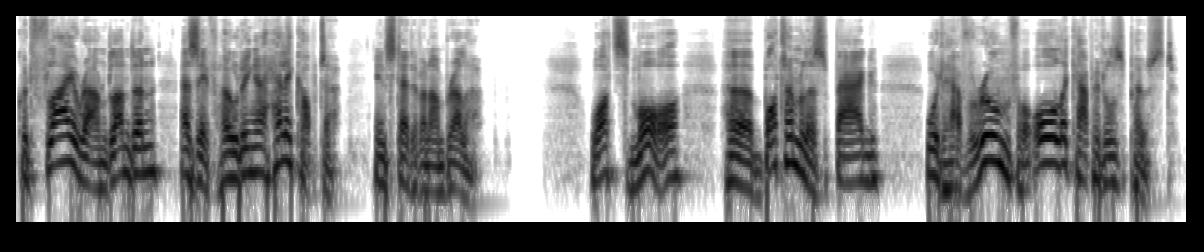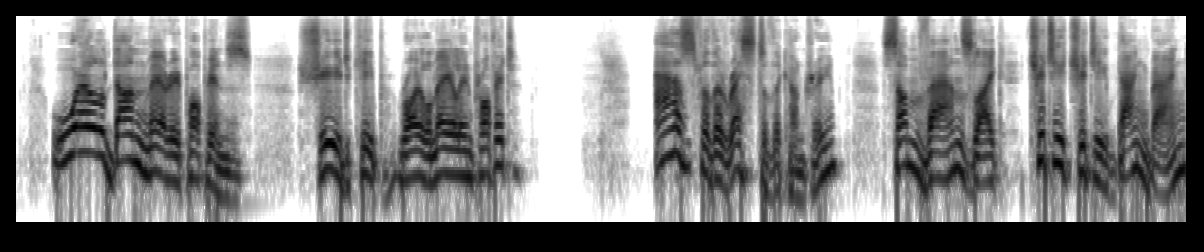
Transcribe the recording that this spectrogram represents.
could fly round London as if holding a helicopter instead of an umbrella. What's more, her bottomless bag would have room for all the capital's post. Well done, Mary Poppins! She'd keep Royal Mail in profit. As for the rest of the country, some vans like Chitty Chitty Bang Bang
